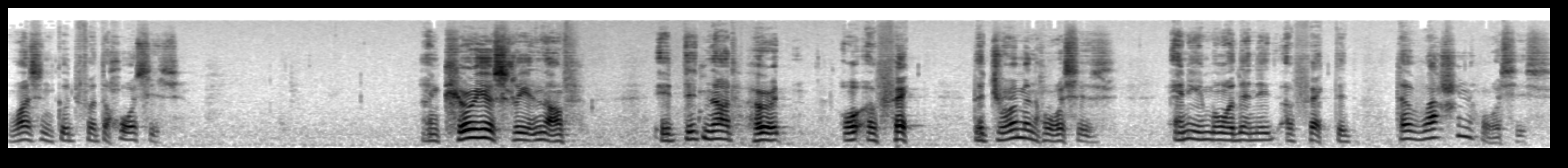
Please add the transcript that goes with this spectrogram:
wasn't good for the horses. And curiously enough, it did not hurt or affect the German horses any more than it affected the Russian horses.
